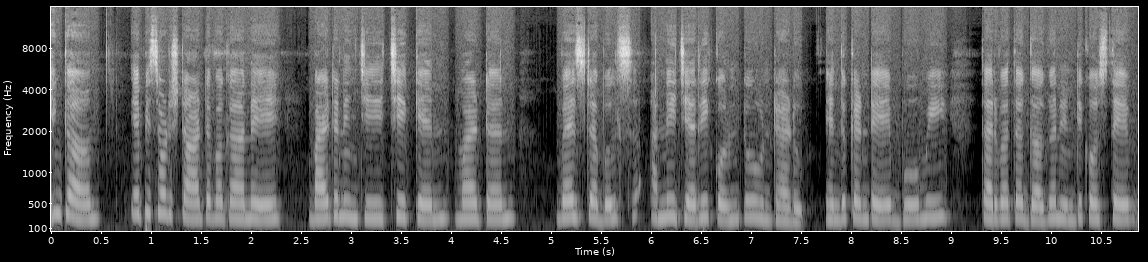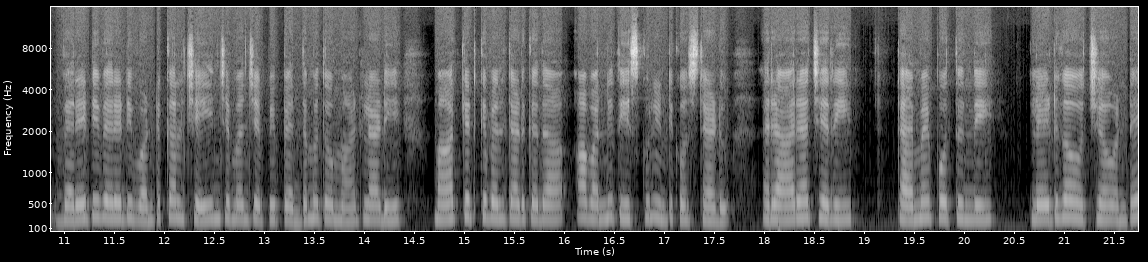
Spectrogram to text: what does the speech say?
ఇంకా ఎపిసోడ్ స్టార్ట్ అవ్వగానే బయట నుంచి చికెన్ మటన్ వెజిటబుల్స్ అన్నీ చెర్రీ కొంటూ ఉంటాడు. ఎందుకంటే భూమి తర్వాత గగన్ ఇంటికి వస్తే వెరైటీ వెరైటీ వంటకాలు చేయించమని చెప్పి పెద్దమ్మతో మాట్లాడి మార్కెట్కి వెళ్తాడు కదా అవన్నీ తీసుకుని ఇంటికి వస్తాడు. రారా చెర్రీ? టైం అయిపోతుంది లేటుగా వచ్చావు అంటే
